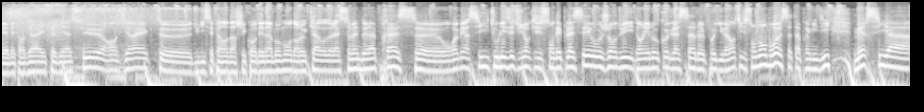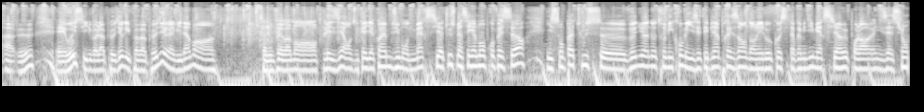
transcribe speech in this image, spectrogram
RBM est en direct, bien sûr, en direct euh, du lycée Fernand d'Archicourt des Beaumont dans le cadre de la semaine de la presse. Euh, on remercie tous les étudiants qui se sont déplacés aujourd'hui dans les locaux de la salle polyvalente. Ils sont nombreux cet après-midi. Merci à, eux. Et oui, s'ils veulent applaudir, ils peuvent applaudir, évidemment. Hein. Ça nous fait vraiment plaisir. En tout cas, il y a quand même du monde. Merci à tous. Merci également aux professeurs. Ils sont pas tous euh, venus à notre micro, mais ils étaient bien présents dans les locaux cet après-midi. Merci à eux pour leur organisation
